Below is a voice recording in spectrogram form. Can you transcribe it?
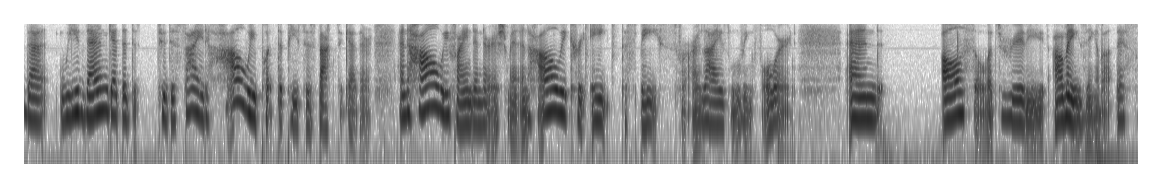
that we then get the, to decide how we put the pieces back together and how we find a nourishment and how we create the space for our lives moving forward. And also, what's really amazing about this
